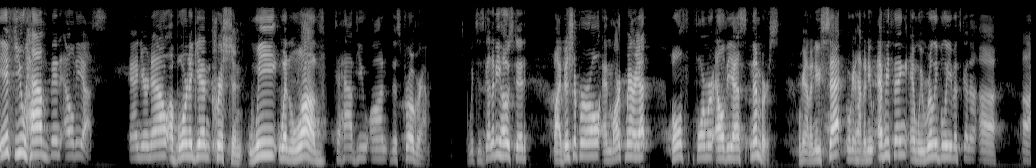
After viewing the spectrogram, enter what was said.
If you have been LDS and you're now a born again Christian, we would love to have you on this program, which is going to be hosted by Bishop Earl and Mark Marriott, both former LDS members. We're going to have a new set, we're going to have a new everything, and we really believe it's going to uh, uh,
